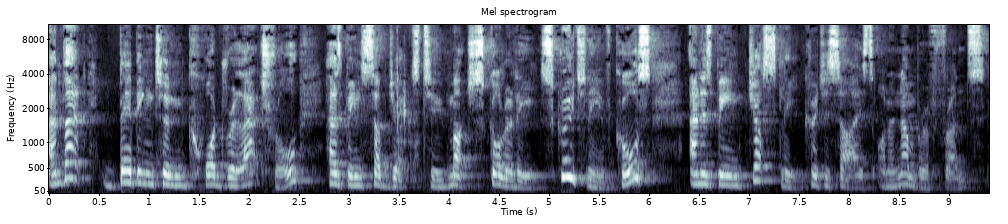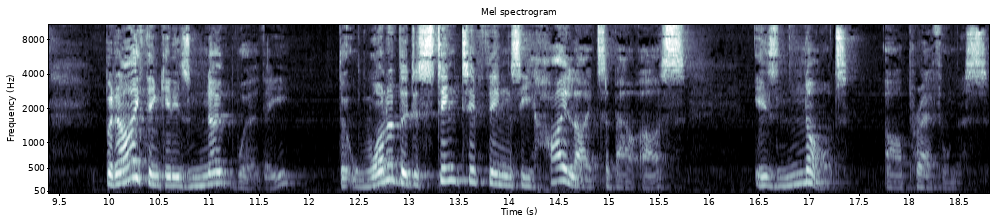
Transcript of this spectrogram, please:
And that Bebbington quadrilateral has been subject to much scholarly scrutiny, of course, and has been justly criticised on a number of fronts. But I think it is noteworthy that one of the distinctive things he highlights about us is not our prayerfulness.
